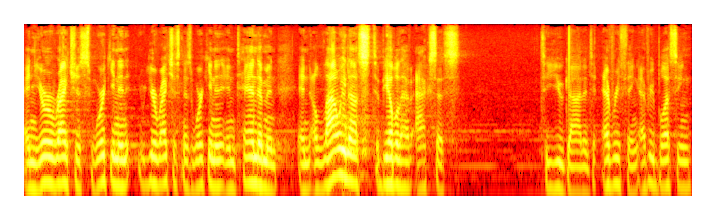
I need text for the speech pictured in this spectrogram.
and your righteous working in, your righteousness working in, in tandem and, and allowing us to be able to have access to you, God, and to everything, every blessing,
